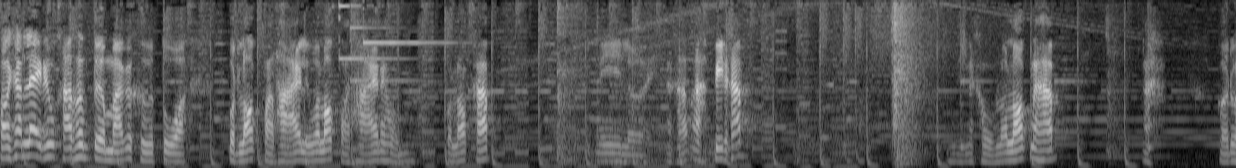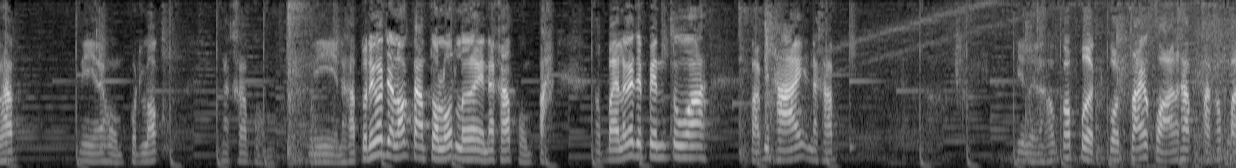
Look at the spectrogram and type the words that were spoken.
ฟังก์ชันแรกที่ลูกค้าเพิ่มเติมมาก็คือตัวกดล็อกฝาท้ายหรือว่าล็อกฝาท้ายนะครับผมกดล็อกครับ นี่เลยนะครับอะปิดครับ นี่นะครับผมเราล็อกนะครับอะเปิดดูครับนี่นะผมปลดล็อกนะครับผมนี่นะครับ ตัวนี้ก็จะล็อกตามตัวรถเลยนะครับ ผมไปต่อไปแล้วก็จะเป็นตัวฝาปิดท้ายนะครับนี่เลยนะครับก็เปิดกดซ้ายขวานะครับผลักเข้าไป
